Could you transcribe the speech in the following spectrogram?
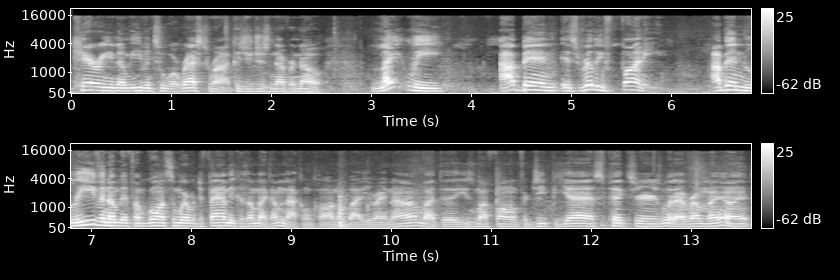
carry them even to a restaurant because you just never know. Lately, I've been. It's really funny. I've been leaving them if I'm going somewhere with the family because I'm like, I'm not gonna call nobody right now. I'm about to use my phone for GPS, pictures, whatever. I'm like,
